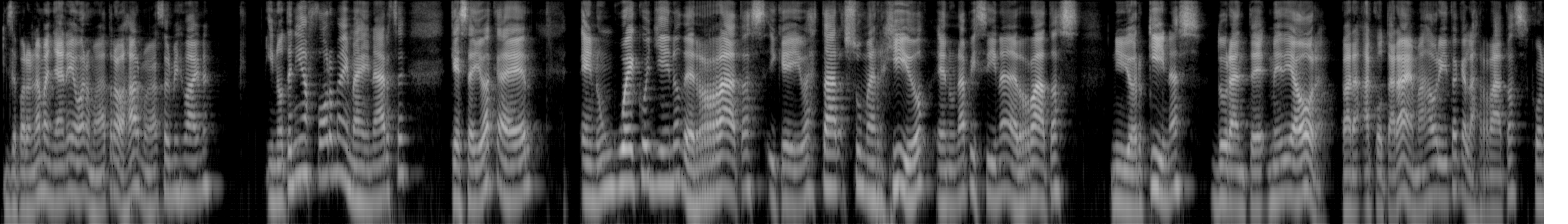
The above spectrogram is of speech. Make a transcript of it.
Y se paró en la mañana y dijo, bueno, me voy a trabajar, me voy a hacer mis vainas. Y no tenía forma de imaginarse que se iba a caer en un hueco lleno de ratas y que iba a estar sumergido en una piscina de ratas neoyorquinas durante media hora para acotar además ahorita que las ratas con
